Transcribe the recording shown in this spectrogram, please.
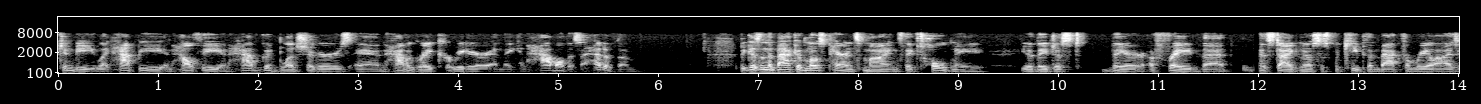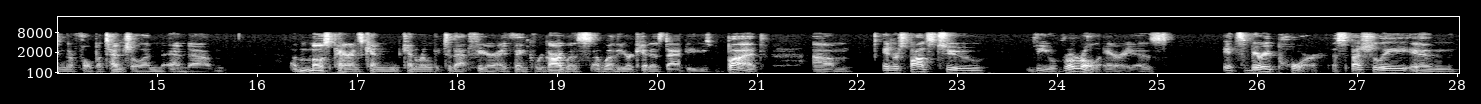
can be like happy and healthy and have good blood sugars and have a great career and they can have all this ahead of them. Because in the back of most parents minds they've told me you know they just they're afraid that this diagnosis would keep them back from realizing their full potential. And and um, most parents can can relate to that fear i think regardless of whether your kid has diabetes. But um, in response to the rural areas it's very poor especially in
